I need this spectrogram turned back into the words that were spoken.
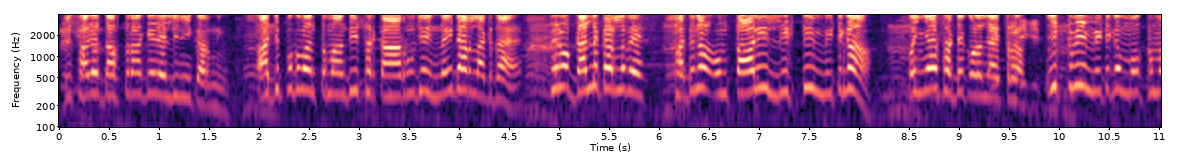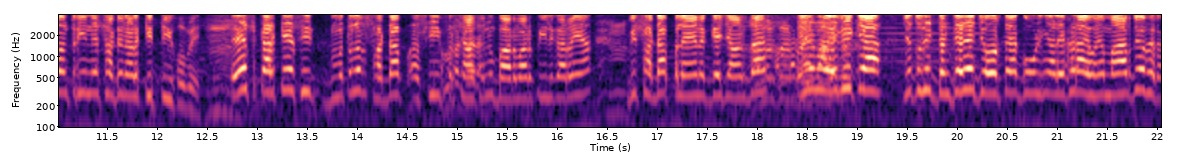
ਵੀ ਸਾਡੇ ਦਫ਼ਤਰਾਂ ਅੱਗੇ ਰੈਲੀ ਨਹੀਂ ਕਰਨੀ। ਅੱਜ ਭਗਵੰਤ ਮਾਨ ਦੀ ਸਰਕਾਰ ਨੂੰ ਜੇ ਇੰਨਾ ਹੀ ਡਰ ਲੱਗਦਾ ਹੈ ਫਿਰ ਉਹ ਗੱਲ ਕਰ ਲਵੇ। ਸਾਡੇ ਨਾਲ 39 ਲਿਖਤੀ ਮੀਟਿੰਗਾਂ ਪਈਆਂ ਸਾਡੇ ਕੋਲ ਲੈਟਰ। ਇੱਕ ਵੀ ਮੀਟਿੰਗ ਮੁੱਖ ਮੰਤਰੀ ਨੇ ਸਾਡੇ ਨਾਲ ਕੀਤੀ ਹੋਵੇ। ਇਸ ਕਰਕੇ ਅਸੀਂ ਮਤਲਬ ਸਾਡਾ ਅਸੀਂ ਪ੍ਰਸ਼ਾਸਨ ਨੂੰ ਬਾਰ-ਬਾਰ ਅਪੀਲ ਕਰ ਰਹੇ ਹਾਂ ਵੀ ਸਾਡਾ ਪਲਾਨ ਅੱਗੇ ਜਾਣ ਦਾ। ਇਹਨਾਂ ਨੂੰ ਇਹ ਵੀ ਕਿਹਾ ਜੇ ਤੁਸੀਂ ਡੰਡੇ ਦੇ ਜ਼ੋਰ ਤੇ ਗੋਲੀਆਂ ਵਾਲੇ ਖੜਾਏ ਹੋਏ ਮਾਰ ਦਿਓ ਫਿਰ।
